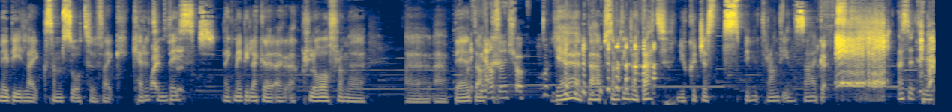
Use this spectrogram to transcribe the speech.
maybe like some sort of like keratin based like maybe like a, a, a claw from a, a, a bear Like duck nails on a chalkboard. yeah perhaps something like that you could just spin it around the inside go as it moves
